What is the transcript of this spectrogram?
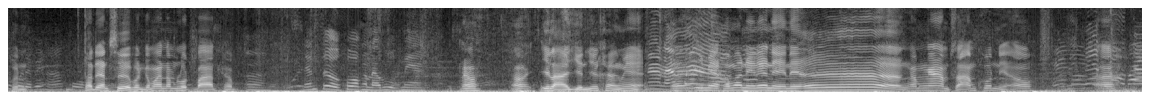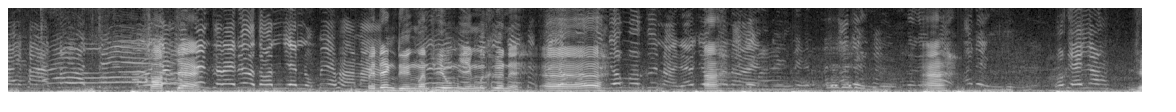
เพิ่นเออไปหาโคกถ้าแดนเซอร์เพิ่นก็มานำรถบัสครับเออแดนเซอร์โคกกันนะลูกแม่เอาเอาอีหลายืนอยู่ข้างแม่น่ารักเอ้ยมากอีแม่เข้ามานี่แน่ๆนี่เอองามๆสามคนเนี่ยเอาอะสอดแจ้งเล่นสไลเดอร์ตอนเย็นหนูแม่พามาไปเด้งดึงเหมือนพี่อุ้งอิงเมื่อคืนนี่เออยกมือขึ้นหน่อยเดี๋ยวยกมือหน่อยอะโอเคยังโอเค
